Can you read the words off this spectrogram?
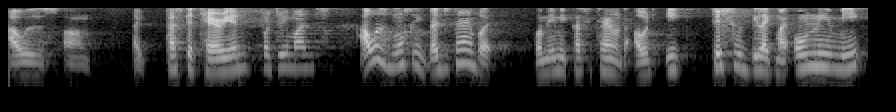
I was um, like pescatarian for three months. I was mostly vegetarian, but what made me pescatarian was I would eat fish would be like my only meat,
